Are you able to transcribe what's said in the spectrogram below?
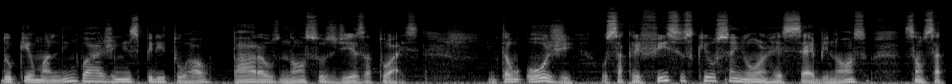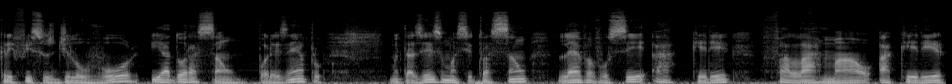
do que uma linguagem espiritual para os nossos dias atuais. Então, hoje, os sacrifícios que o Senhor recebe nosso são sacrifícios de louvor e adoração. Por exemplo, muitas vezes uma situação leva você a querer falar mal, a querer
